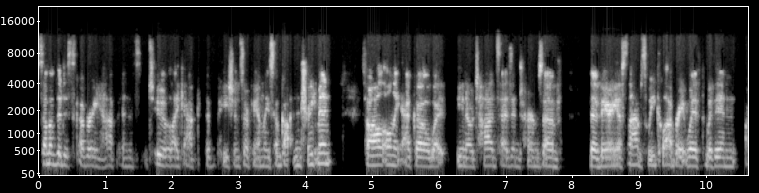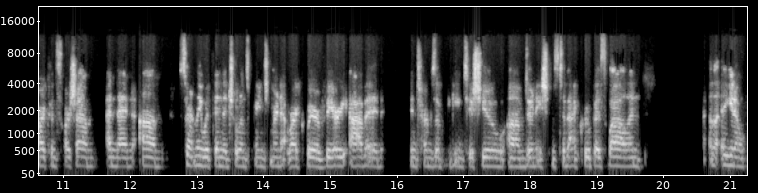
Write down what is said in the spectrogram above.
some of the discovery happens too, like after the patients or families have gotten treatment. So I'll only echo what you know Todd says in terms of the various labs we collaborate with within our consortium, and then um, certainly within the Children's Brain Tumor Network, we're very avid in terms of making tissue um, donations to that group as well. And uh, you know,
